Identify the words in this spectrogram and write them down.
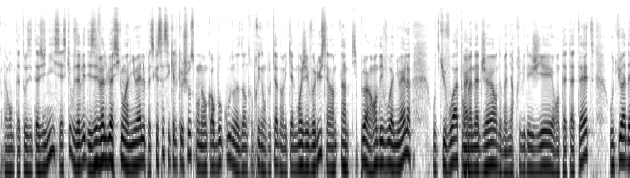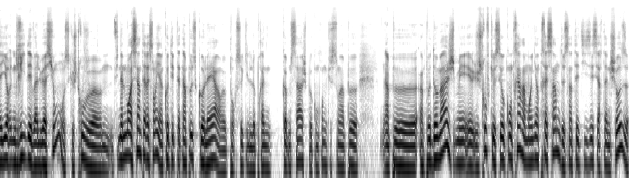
notamment peut-être aux États-Unis, c'est est-ce que vous avez des évaluations annuelles? Parce que ça, c'est quelque chose qu'on a encore beaucoup dans les entreprises, en tout cas dans lesquelles moi j'évolue. C'est un, petit peu un rendez-vous annuel où tu vois ton manager de manière privilégiée en tête à tête, où tu as d'ailleurs une grille d'évaluation, ce que je trouve euh, finalement assez intéressant. Il y a un côté peut-être un peu scolaire euh, pour ceux qui le prennent comme ça, je peux comprendre que ce soit un peu un peu, un peu dommage, mais je trouve que c'est au contraire un moyen très simple de synthétiser certaines choses.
